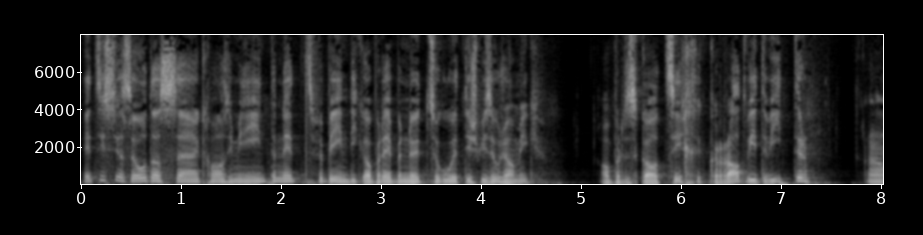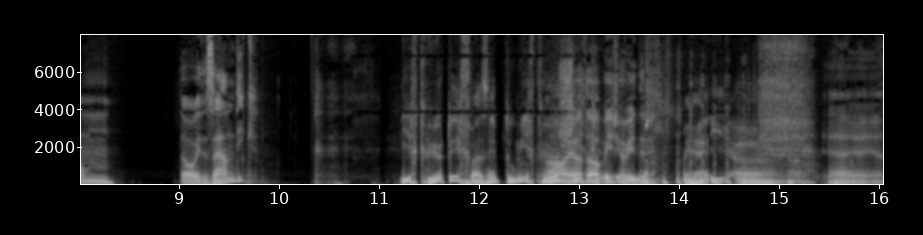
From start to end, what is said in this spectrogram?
Jetzt ist es ja so, dass äh, quasi meine Internetverbindung aber eben nicht so gut ist wie sonst amig. Aber es geht sicher gerade wieder weiter. Ähm, da in der Sendung. Ich höre dich, ich weiß nicht, ob du mich hörst. Ah, ja, da bist du dich wieder. Ja, ja. Ja, ja, ja.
